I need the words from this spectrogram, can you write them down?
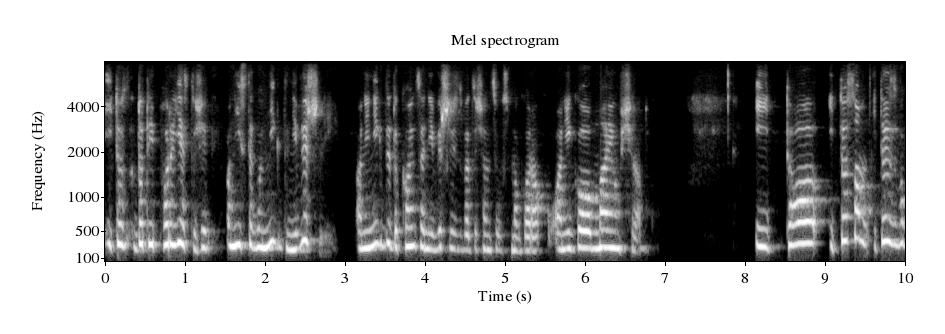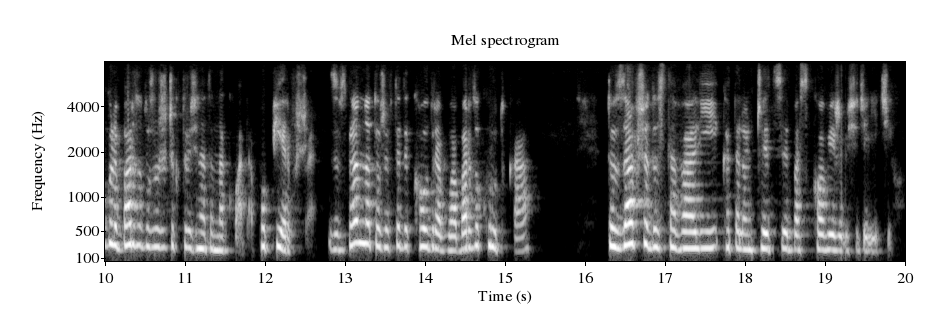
i to do tej pory jest, to się, oni z tego nigdy nie wyszli. Oni nigdy do końca nie wyszli z 2008 roku. Oni go mają w środku. I to, i, to są, I to jest w ogóle bardzo dużo rzeczy, które się na to nakłada. Po pierwsze, ze względu na to, że wtedy kołdra była bardzo krótka, to zawsze dostawali katalończycy, baskowie, żeby siedzieli cicho.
